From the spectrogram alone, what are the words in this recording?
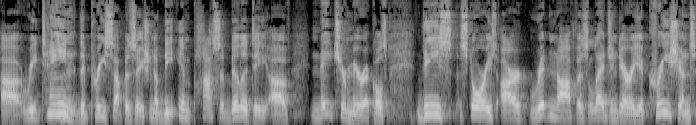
uh, retain the presupposition of the impossibility of nature miracles, these stories are written off as legendary accretions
